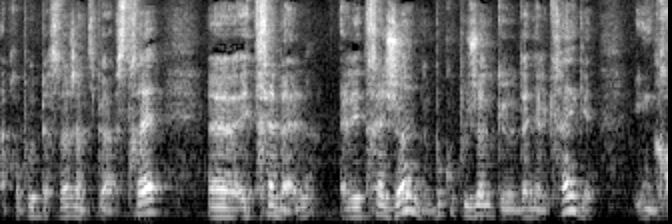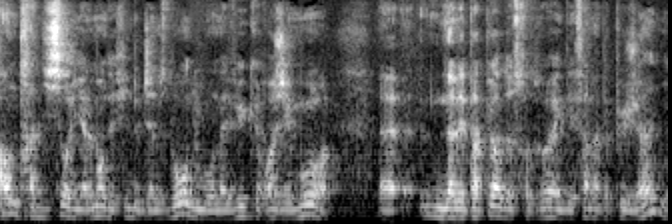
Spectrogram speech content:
à propos de personnages un petit peu abstraits, euh, est très belle. Elle est très jeune, beaucoup plus jeune que Daniel Craig. Une grande tradition également des films de James Bond où on a vu que Roger Moore euh, n'avait pas peur de se retrouver avec des femmes un peu plus jeunes.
